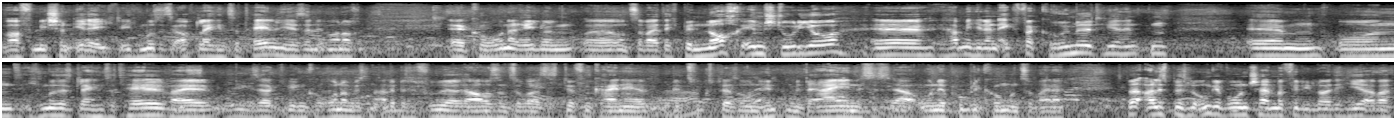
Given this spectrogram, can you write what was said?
war für mich schon irre. Ich, ich muss jetzt auch gleich ins Hotel. Hier sind immer noch äh, Corona-Regeln äh, und so weiter. Ich bin noch im Studio, äh, habe mich in ein Eck verkrümelt hier hinten. Ähm, und ich muss jetzt gleich ins Hotel, weil, wie gesagt, wegen Corona müssen alle ein bisschen früher raus und sowas. Es dürfen keine Bezugspersonen hinten mit rein. Es ist ja ohne Publikum und so weiter. Es wird alles ein bisschen ungewohnt scheinbar für die Leute hier, aber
